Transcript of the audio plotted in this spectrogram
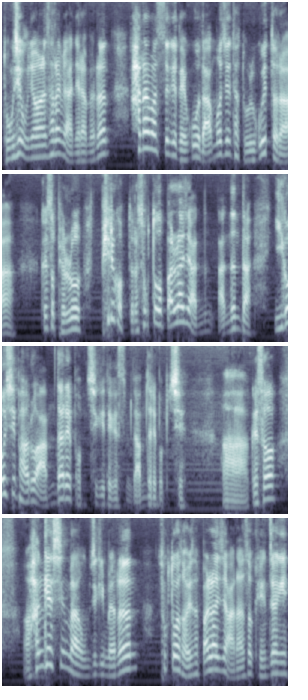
동시에 운영하는 사람이 아니라면은 하나만 쓰게 되고 나머지는 다 놀고 있더라. 그래서 별로 필요가 없더라. 속도가 빨라지 않는, 않는다. 이것이 바로 암달의 법칙이 되겠습니다. 암달의 법칙. 아, 그래서 어, 한 개씩만 움직이면은 속도가 더 이상 빨라지지 않아서 굉장히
